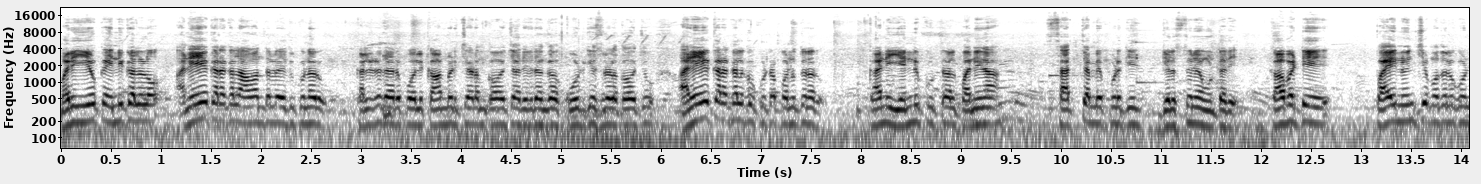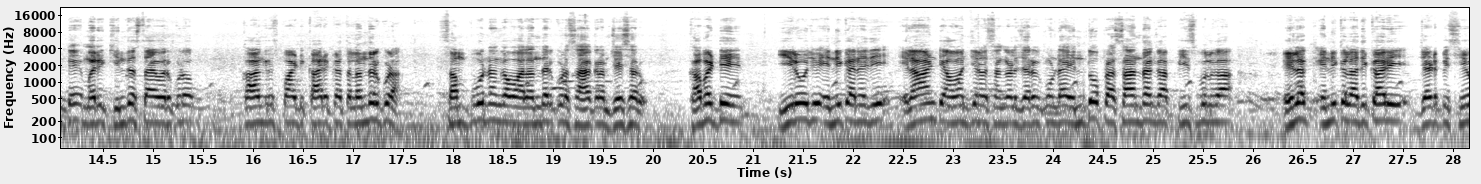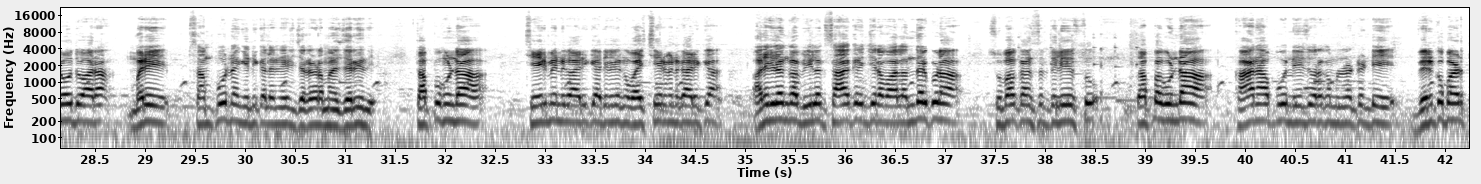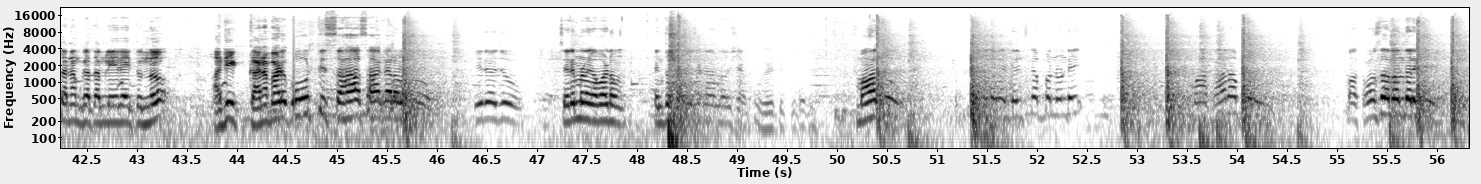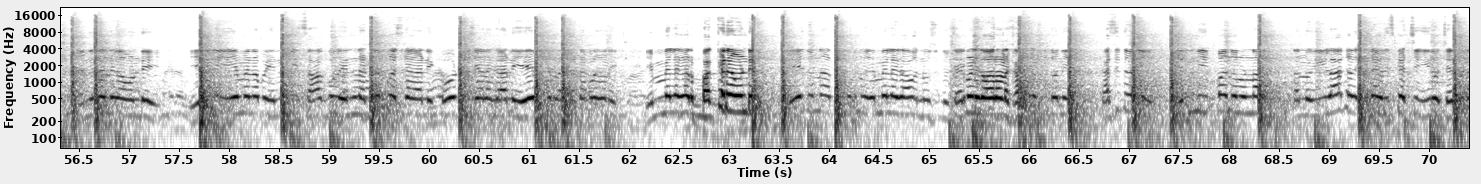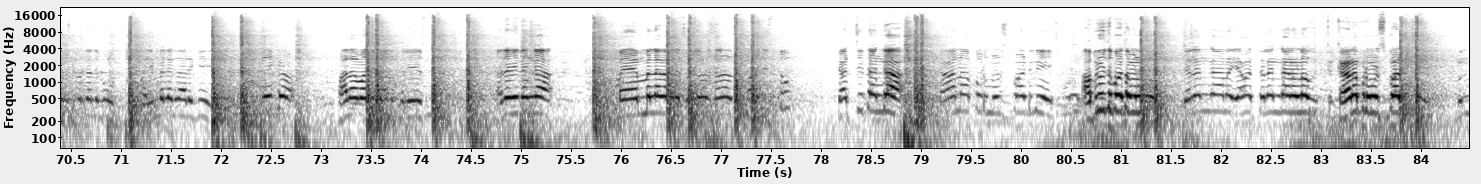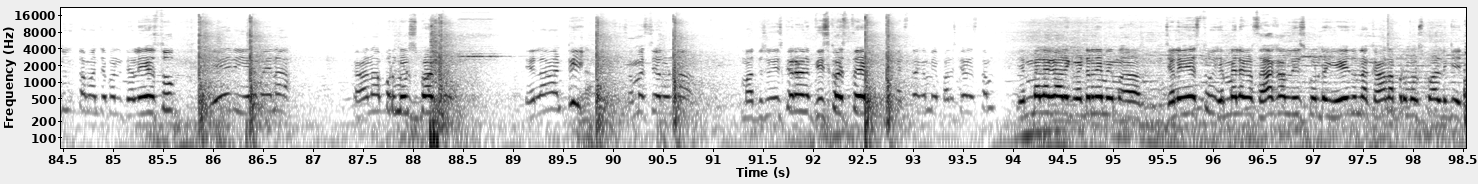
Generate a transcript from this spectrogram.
మరి ఈ యొక్క ఎన్నికలలో అనేక రకాల ఆవంతలు ఎదుర్కొన్నారు. కలెక్టర్ గారు పోలి కాంపిటీ చేయడం కావచ్చు అదేవిధంగా కోర్టు కేసులలో కావచ్చు అనేక రకాలుగా కుట్ర పన్నుతున్నారు. కానీ ఎన్ని కుట్రలు పనినా సత్యం ఎప్పటికీ గెలుస్తూనే ఉంటుంది. కాబట్టి పైనుంచి మొదలుకుంటే మరి కింద స్థాయి వరకు కూడా కాంగ్రెస్ పార్టీ కార్యకర్తలందరూ కూడా సంపూర్ణంగా వాళ్ళందరూ కూడా సహకారం చేశారు. కాబట్టి ఈరోజు ఎన్నిక అనేది ఎలాంటి అవాంఛనీయ సంఘటన జరగకుండా ఎంతో ప్రశాంతంగా పీస్ఫుల్గా ఎల ఎన్నికల అధికారి జడిపి సిఓ ద్వారా మరి సంపూర్ణంగా ఎన్నికలు అనేది జరగడం అనేది జరిగింది. తప్పకుండా చైర్మన్ గారికి అదేవిధంగా వైస్ చైర్మన్ గారికి అదేవిధంగా వీళ్ళకి సహకరించిన వాళ్ళందరూ కూడా శుభాకాంక్షలు తెలియజేస్తూ తప్పకుండా ఖానాపూర్ నియోజకవర్గంలో ఉన్నటువంటి వెనుకబాటుతనం గతంలో ఏదైతుందో అది కనబడ పూర్తి సహా సహకారాలతో ఈరోజు చైర్మన్ అవ్వడం ఎంతో సంతోషకరమైన విషయం. మాకు గెలిచినప్పటి నుండి మా ఖానాపూర్ మా కౌన్సిలర్ అందరికీ వెన్నుదన్నుగా ఉండి ఏది ఏమైనా ఎన్ని సాకులు ఎన్ని అడ్డంకులు వచ్చినా కానీ కోర్టు విషయాలు కానీ ఏ విషయంలో అడ్డంకులు కానీ ఎమ్మెల్యే గారు పక్కనే ఉండి ఏదున్నా తప్పుడు ఎమ్మెల్యే కావాలి నువ్వు చైర్మన్ కావాలన్న కష్టంతో కసితో ఎన్ని ఇబ్బందులు ఉన్నా నన్ను ఇలాగ ఇలా తీసుకొచ్చి ఈరోజు చైర్మన్ ఎమ్మెల్యే గారికి ప్రత్యేక పదవందనాలు తెలియజేస్తున్నాను. అదేవిధంగా మా ఎమ్మెల్యే గారి సూచనలు పాటిస్తూ ఖచ్చితంగా ఖానాపూర్ మున్సిపాలిటీని అభివృద్ధి పథంలో తెలంగాణ యావత్ తెలంగాణలో ఖానాపూర్ మున్సిపాలిటీని ముందుకుతామని చెప్పని తెలియజేస్తూ ఏది ఏమైనా ఖానాపూర్ మున్సిపాలిటీ ఎలాంటి సమస్యలున్నా మా దృష్టి తీసుకురాని తీసుకొస్తే ఖచ్చితంగా మేము పరిష్కరిస్తాం. ఎమ్మెల్యే గారికి వెంటనే మేము తెలియజేస్తూ ఎమ్మెల్యే గారి సహకారం తీసుకుంటూ ఏదున్న ఖానాపూర్ మున్సిపాలిటీకి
